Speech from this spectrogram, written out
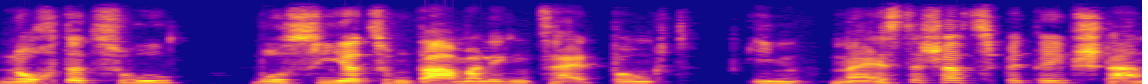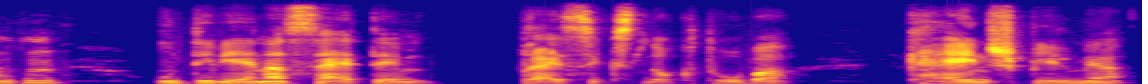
Noch dazu, wo sie ja zum damaligen Zeitpunkt im Meisterschaftsbetrieb standen und die Wiener seit dem 30. Oktober kein Spiel mehr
